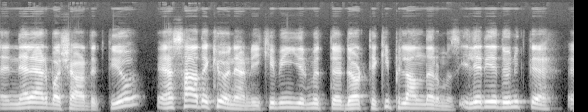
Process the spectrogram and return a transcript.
e, neler başardık diyor. E, sağdaki önemli. 2024'teki planlarımız. İleriye dönük de e,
